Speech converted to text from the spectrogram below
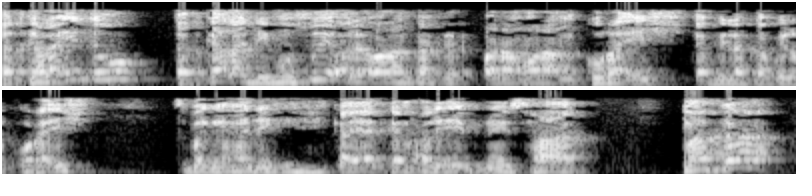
Tatkala itu, tatkala dimusuhi oleh orang kafir, orang-orang Quraisy, kabilah-kabilah Quraisy, sebagaimana dihikayatkan oleh Ibnu Ishaq, maka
